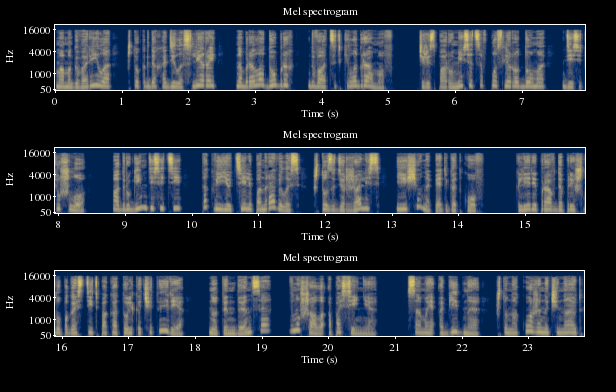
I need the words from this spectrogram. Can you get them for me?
Мама говорила, что когда ходила с Лерой, набрала добрых 20 килограммов. Через пару месяцев после роддома 10 ушло, а другим 10 так в ее теле понравилось, что задержались еще на 5 годков. Клере, правда, пришло погостить пока только 4, но тенденция внушала опасения. Самое обидное, что на коже начинают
